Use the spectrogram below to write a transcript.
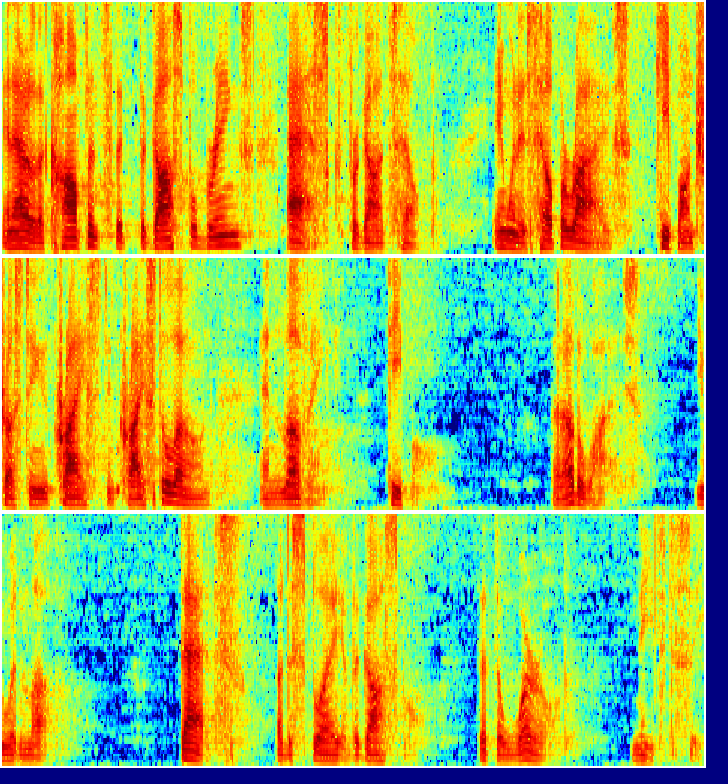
And out of the confidence that the gospel brings, ask for God's help. And when his help arrives, keep on trusting in Christ and Christ alone and loving people that otherwise you wouldn't love. That's a display of the gospel that the world needs to see.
